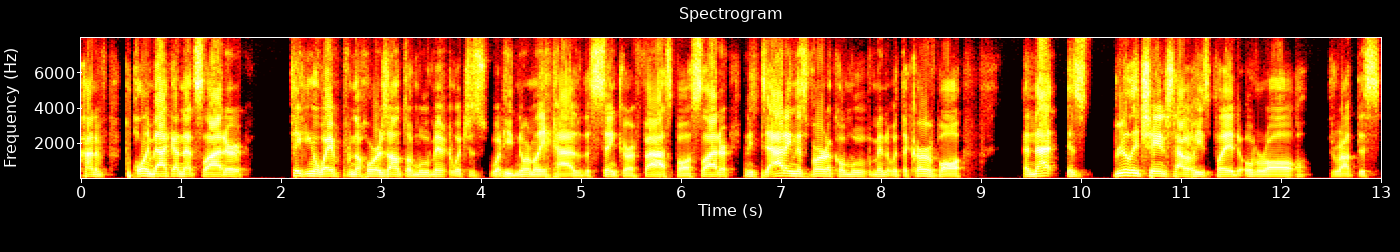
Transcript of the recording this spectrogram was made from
kind of pulling back on that slider, taking away from the horizontal movement, which is what he normally has with a sink or a fastball slider. And he's adding this vertical movement with the curveball. And that has really changed how he's played overall throughout this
